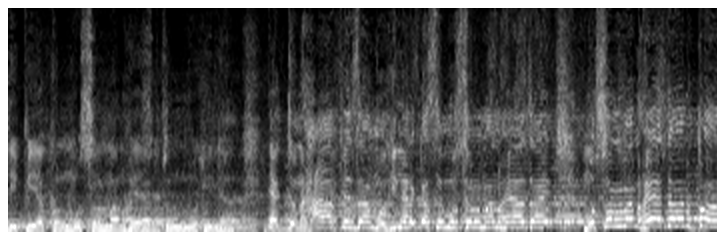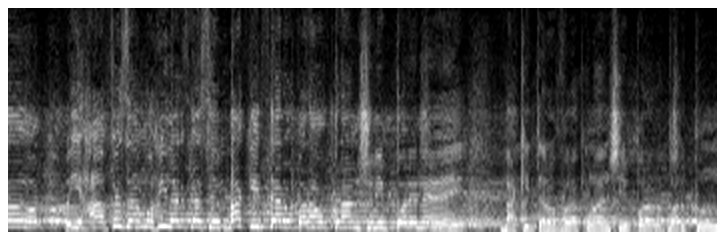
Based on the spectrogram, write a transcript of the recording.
লিপি এখন মুসলমান হয়ে একজন মহিলা। একজন হাফেজা মহিলার কাছে মুসলমান হয়ে যায়। মুসলমান হয়ে যাওয়ার পর ওই হাফেজা মহিলার কাছে বাকি তেরো পারাও কোরআন শরীফ পড়ে নেয়। বাকি তেরো পারা কোরআন শরীফ পড়ার পর পূর্ণ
